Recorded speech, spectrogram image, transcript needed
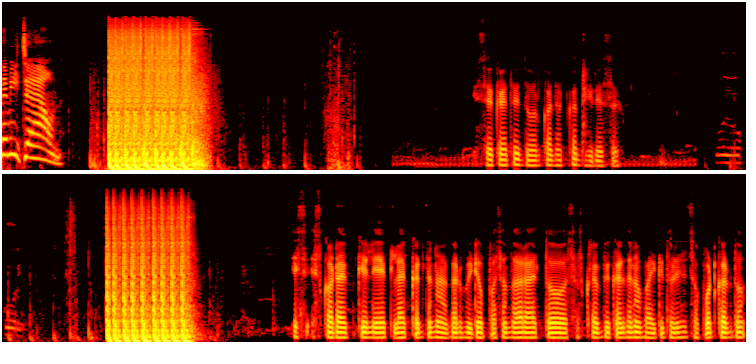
Enemy down. इसे कहते हैं ज़ोर का झटका धीरे से। इस इसका टाइप के लिए एक लाइक कर देना अगर वीडियो पसंद आ रहा है तो सब्सक्राइब भी कर देना भाई की थोड़ी सी सपोर्ट कर दो।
